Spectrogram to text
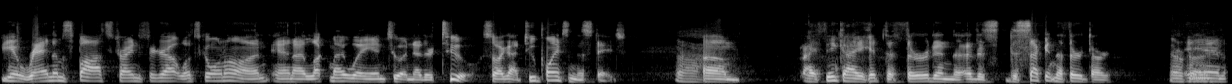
you know random spots trying to figure out what's going on and i lucked my way into another two so i got two points in this stage oh. um, i think i hit the third and the, the, the second and the third target okay. and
